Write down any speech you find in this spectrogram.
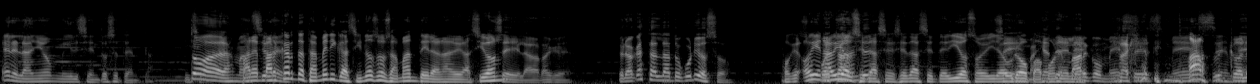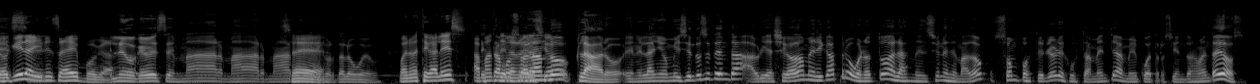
en el año 1170. Todas las Para mansiones... embarcarte hasta América, si no sos amante de la navegación, Sí, la verdad que... Pero acá está el dato curioso. porque hoy en avión se te hace, se te hace tedioso ir a Sí, Europa. imagínate en barco, meses, meses, barco, lo que era y en esa época. El único que ves es mar, mar, mar, Sí. te querés cortar los huevos. Bueno, este galés, amante Estamos de la navegación. hablando, claro, en el año 1170 habría llegado a América, pero bueno, todas las menciones de Madoc son posteriores justamente a 1492.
